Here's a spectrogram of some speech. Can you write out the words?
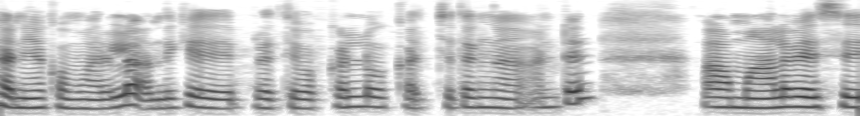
కన్యాకుమారిలో. అందుకే ప్రతి ఒక్కళ్ళు ఖచ్చితంగా అంటే ఆ మాల వేసి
